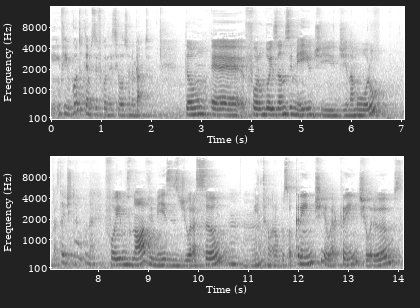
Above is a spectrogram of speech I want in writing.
Enfim, quanto tempo você ficou nesse relacionamento? então é, foram dois anos e meio de, de namoro. Bastante tempo, né? Foi uns nove meses de oração. Uhum. Então, era uma pessoa crente, eu era crente, oramos.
